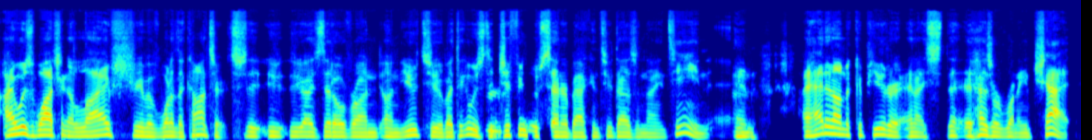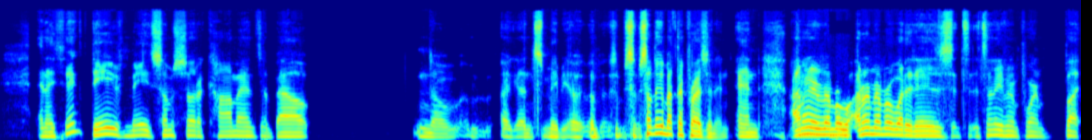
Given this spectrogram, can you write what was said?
I was watching a live stream of one of the concerts that you, you guys did over on on YouTube. I think it was the mm. Jiffy Lube Center back in 2019, mm. and I had it on the computer, and I it has a running chat, and I think Dave made some sort of comment about you know against maybe a, a, something about the president and i don't even remember i don't remember what it is it's, it's not even important but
